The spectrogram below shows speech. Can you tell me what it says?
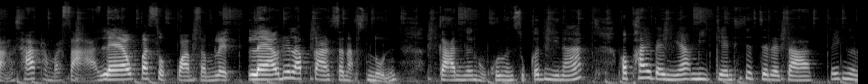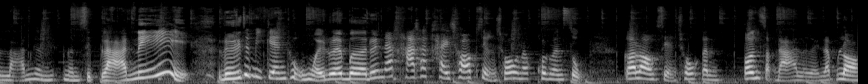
ต่างชาติทางภาษา แล้วประสบความสำเร็จแล้วได้รับการสนับสนุน การเงินของคนวันศุกร์ก็ดีนะ เพราะไพ่ใบนี้มีเกณฑ์ที่จะเจรจาได้เงินล้านเงินเงิน 10 ล้านนี่ หรือจะมีเกณฑ์ถูกหวยรวยเบอร์ด้วยนะคะ ถ้าใครชอบเสี่ยงโชคนะคนวันศุกร์ก็ลองเสี่ยงโชคกันต้นสัปดาห์เลย รับรอง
